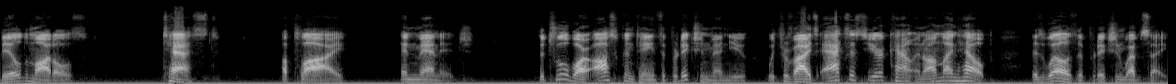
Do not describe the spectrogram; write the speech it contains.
Build Models, Test, Apply, and Manage. The toolbar also contains the Predixion menu, which provides access to your account and online help, as well as the Predixion website.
